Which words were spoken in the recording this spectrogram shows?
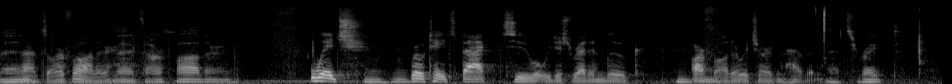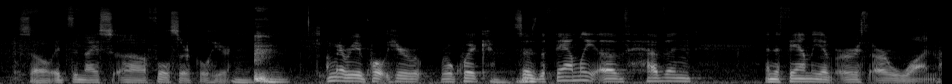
and that's our father. That's our father. Which mm-hmm. rotates back to what we just read in Luke, mm-hmm. our Father which art in heaven. That's right. So it's a nice uh, full circle here. Mm-hmm. I'm going to read a quote here real quick. Mm-hmm. It says, The family of heaven and the family of earth are one.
